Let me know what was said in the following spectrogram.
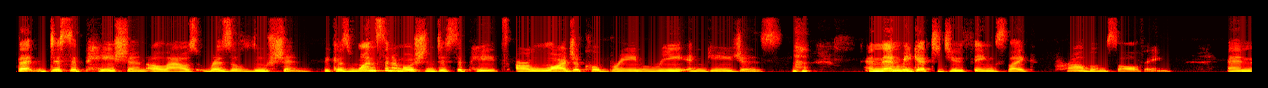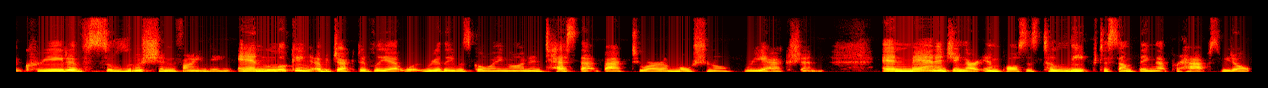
That dissipation allows resolution because once an emotion dissipates, our logical brain re engages. and then we get to do things like problem solving and creative solution finding and looking objectively at what really was going on and test that back to our emotional reaction. And managing our impulses to leap to something that perhaps we don't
